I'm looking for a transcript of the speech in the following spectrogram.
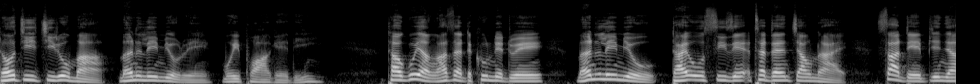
ဒေါ်ကြည်ကြည်တို့မှမန္တလေးမြို့တွင် မွေးဖွားခဲ့သည်1952ခုနှစ်တွင်မန္တလေးမြို့ဒိုင်အိုစီဇန်အထက်တန်းကျောင်း၌စတင်ပညာ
